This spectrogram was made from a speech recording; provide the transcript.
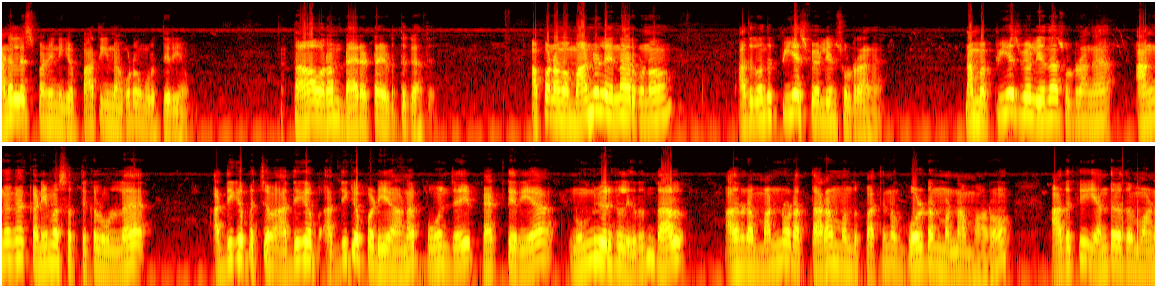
அனலைஸ் பண்ணி நீங்கள் பார்த்தீங்கன்னா கூட உங்களுக்கு தெரியும். தாவரம் டைரெக்டாக எடுத்துக்காது. அப்போ நம்ம மண்ணில் என்ன இருக்கணும்? அதுக்கு வந்து பிஎஸ் வேல்யூன்னு சொல்கிறாங்க நம்ம பிஎஸ் வேல்யூ தான் சொல்கிறாங்க அங்கங்கே கனிம சத்துக்கள் உள்ள அதிகபட்சம் அதிக அதிகப்படியான பூஞ்சை பாக்டீரியா நுண்ணுயிர்கள் இருந்தால் அதனோட மண்ணோட தரம் வந்து பார்த்திங்கன்னா கோல்டன் மண்ணாக மாறும். அதுக்கு எந்த விதமான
